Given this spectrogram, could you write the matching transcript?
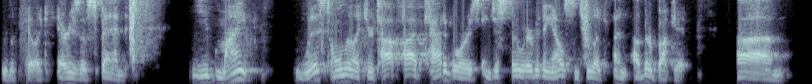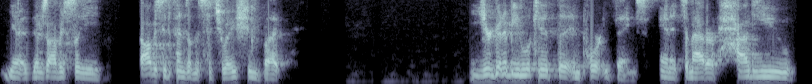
we look at like areas of spend, you might list only like your top five categories and just throw everything else into like an other bucket. Um, you know, there's obviously, obviously depends on the situation, but you're going to be looking at the important things and it's a matter of how do you,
